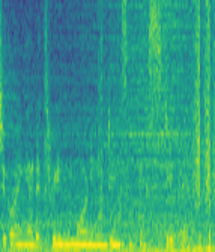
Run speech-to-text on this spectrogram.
to going out at three in the morning and doing something stupid.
